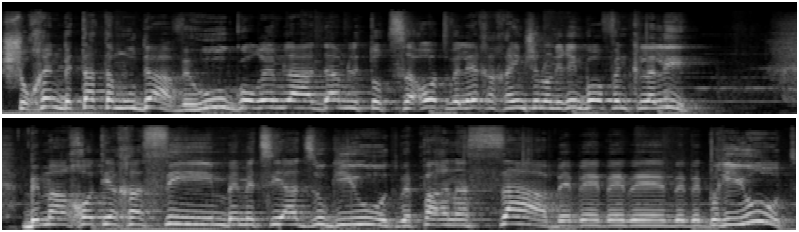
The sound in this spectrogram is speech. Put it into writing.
שוכן בתת המודע, והוא גורם לאדם לתוצאות ולאיך החיים שלו נראים באופן כללי. במערכות יחסים, במציאת זוגיות, בפרנסה, בבריאות,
